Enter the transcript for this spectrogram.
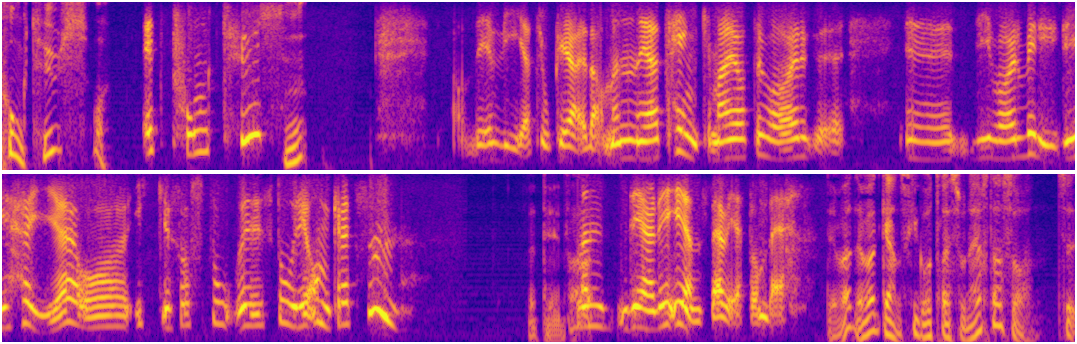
Punkthus? Et punkthus? Mm. Ja, det vet jo ikke jeg, da. Men jeg tenker meg at det var eh, De var veldig høye og ikke så sto, store i omkretsen. Det var, Men det er det eneste jeg vet om det. det var, det var ganske godt resonnert, altså. Så-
